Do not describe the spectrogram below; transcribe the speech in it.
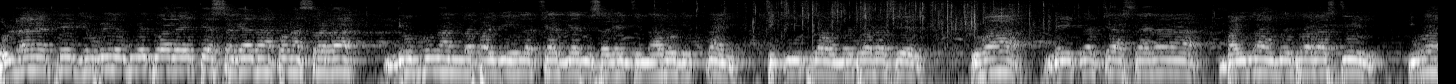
बुलढाण्यातले जेवढे उमेदवार आहेत त्या सगळ्यांना आपण असताना निवडून आणलं पाहिजे हे लक्षात घ्या. मी सगळ्यांची नावं घेत नाही. चिखलीतला उमेदवार असेल किंवा मेकरच्या असणाऱ्या महिला उमेदवार असतील किंवा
